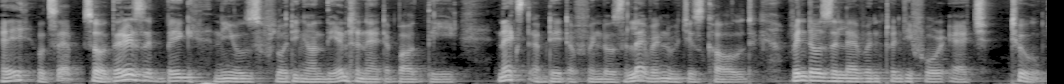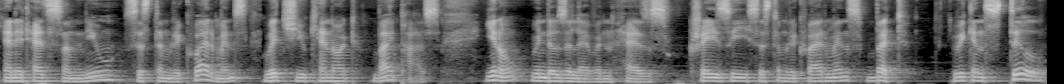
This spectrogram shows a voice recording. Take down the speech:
Hey, what's up? So there is a big news floating on the internet about the next update of Windows 11, which is called Windows 11 24H2. And it has some new system requirements which you cannot bypass. You know, Windows 11 has crazy system requirements, but we can still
